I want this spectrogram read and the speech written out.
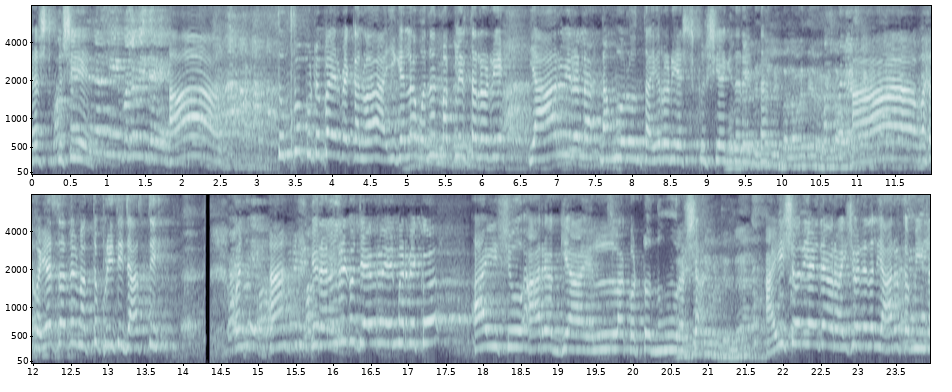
ಎಷ್ಟು ಖುಷಿ. ಆ, ತುಂಬ ಕುಟುಂಬ ಇರಬೇಕಲ್ವಾ? ಈಗೆಲ್ಲ ಒಂದೊಂದು ಮಕ್ಳು ಇರ್ತಾರೆ ನೋಡ್ರಿ. ಯಾರು ಇರಲ್ಲ. ನಮ್ಮೂರು ಅಂತ ಇರೋಡಿ ಎಷ್ಟು ಖುಷಿಯಾಗಿದ್ದಾರೆ ಅಂತ. ಆ, ವಯಸ್ಸಾದ್ಮೇಲೆ ಮತ್ತು ಪ್ರೀತಿ ಜಾಸ್ತಿ. ಒಂದ್- ಆ, ಇವರೆಲ್ಲರಿಗೂ ದೇವರು ಏನು ಮಾಡಬೇಕು? ಆಯುಷು ಆರೋಗ್ಯ ಎಲ್ಲ ಕೊಟ್ಟು ನೂರು ವರ್ಷ. ಐಶ್ವರ್ಯ ಇದೆ ಅವ್ರ. ಐಶ್ವರ್ಯದಲ್ಲಿ ಯಾರು ಕಮ್ಮಿ ಇಲ್ಲ.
